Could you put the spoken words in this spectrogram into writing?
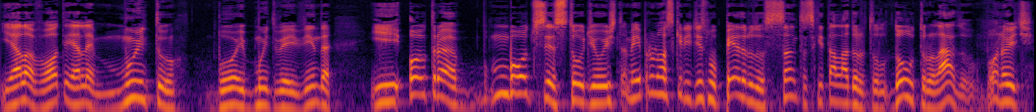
E ela volta e ela é muito boa e muito bem-vinda. E outra, um outro sextou de hoje também para o nosso queridíssimo Pedro dos Santos, que está lá do, do outro lado. Boa noite.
